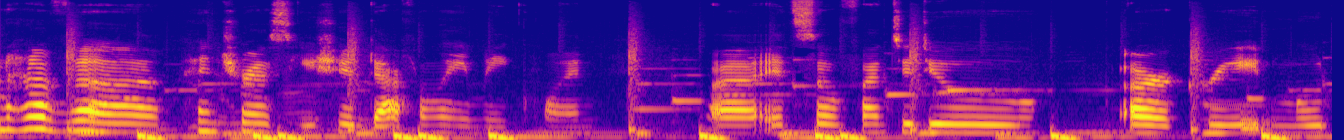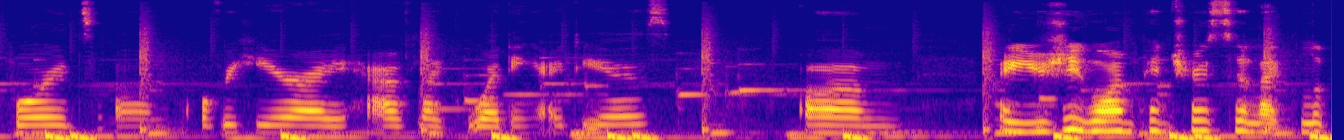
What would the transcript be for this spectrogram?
Don't have a Pinterest, you should definitely make one. Uh, it's so fun to do or create mood boards. Um, over here, I have like wedding ideas. Um, I usually go on Pinterest to like look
